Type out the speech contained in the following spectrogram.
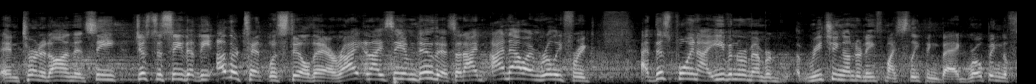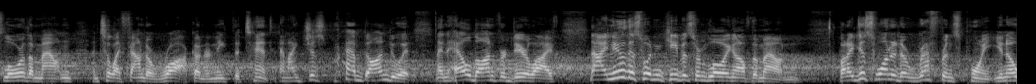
and turn it on and see, just to see that the other tent was still there, right? And I see him do this. And I, I now I'm really freaked. At this point, I even remember reaching underneath my sleeping bag, groping the floor of the mountain until I found a rock underneath the tent. And I just grabbed onto it and held on for dear life. Now, I knew this wouldn't keep us from blowing off the mountain, but I just wanted a reference point. You know,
